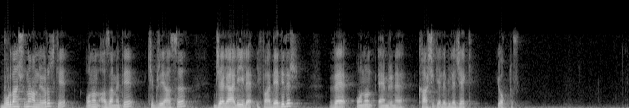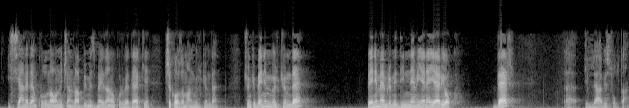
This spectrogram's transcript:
Buradan şunu anlıyoruz ki onun azameti, kibriyası celaliyle ifade edilir ve onun emrine karşı gelebilecek yoktur. İsyan eden kuluna onun için Rabbimiz meydan okur ve der ki çık o zaman mülkümden. Çünkü benim mülkümde benim emrimi dinlemeyene yer yok der. E, illa bir sultan.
